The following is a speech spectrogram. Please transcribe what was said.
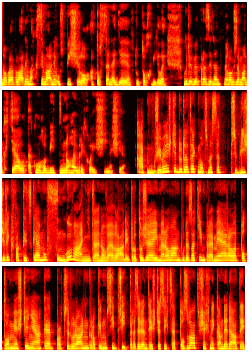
nové vlády maximálně uspíšilo a to se neděje v tuto chvíli. Kdyby prezident Miloš Zeman chtěl, tak mohl být mnohem rychlejší, než je. A můžeme ještě dodat, jak moc jsme se přiblížili k faktickému fungování té nové vlády, protože jmenován bude zatím premiér, ale potom ještě nějaké procedurální kroky musí přijít. Prezident ještě si chce pozvat všechny kandidáty.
